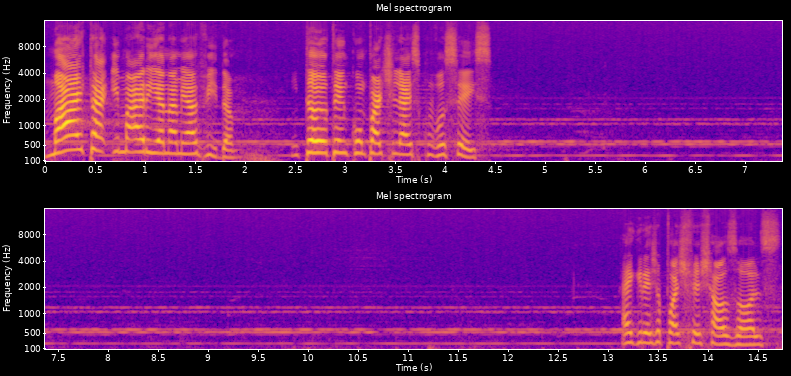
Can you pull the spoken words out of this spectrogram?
Marta e Maria na minha vida. Então eu tenho que compartilhar isso com vocês. A igreja pode fechar os olhos.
